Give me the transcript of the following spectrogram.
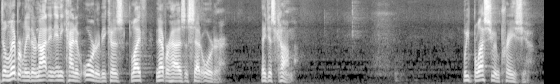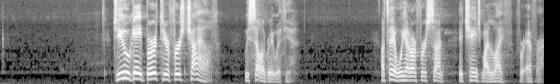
deliberately, they're not in any kind of order because life never has a set order, they just come. We bless you and praise you. To you who gave birth to your first child, we celebrate with you. I'll tell you, we had our first son, it changed my life forever.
